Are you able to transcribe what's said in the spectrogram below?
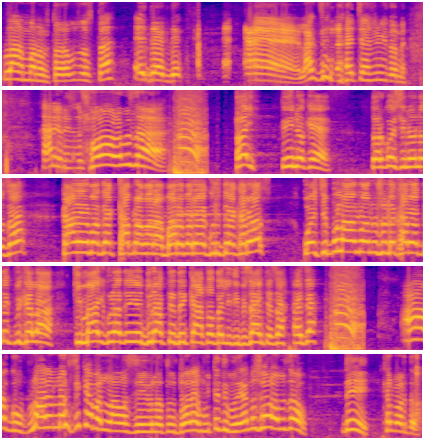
প্লান মানুষ তোরা বুঝছ তা? এই দেখ দেখ। এ, এ, লাগছে না আচ্ছা অসুবিধা নেই আরে সর হবে যা এই তুই নকে? তোর কইছি না যা। কানের মাঝে এক থাপড়া মারা বারে বারে ঘুরি দেখ কইছি পোলা মানুষ হলে খারাপ দেখবি খেলা। কি মাই গুলা দিয়ে দূরাতে দেখে আতাতালি দিবি। যাইতে যা আই যা। আগো প্লান লাগছে কেমন লাভ আছে এগুলো তো? ডরে মুইতে দিব। এনে সর হবে যাও। দে খেলবার দাও।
